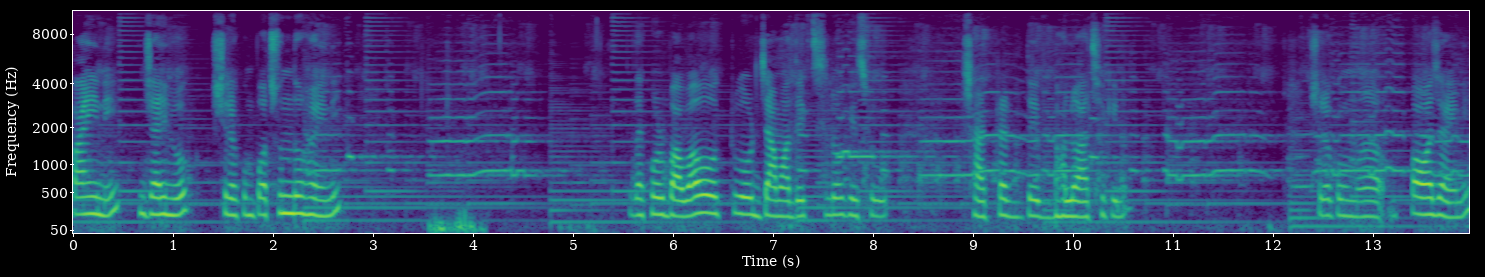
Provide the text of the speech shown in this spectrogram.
পাইনি, যাই হোক, সেরকম পছন্দ হয়নি। দেখো, ওর বাবাও একটু ওর জামা দেখছিল, কিছু শার্ট টার্ট ভালো আছে কিনা। সেরকম পাওয়া যায়নি।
